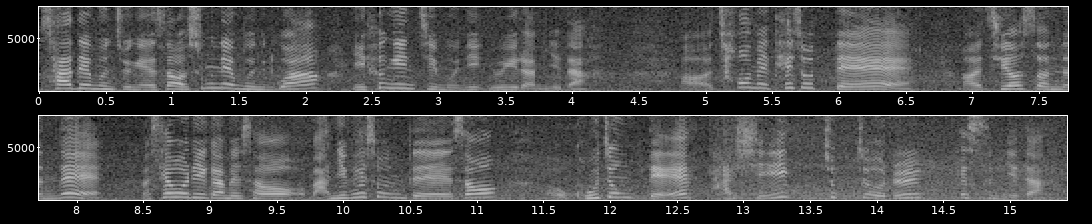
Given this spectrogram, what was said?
사대문 중에서 숭례문과 이 흥인지문이 유일합니다. 어, 처음에 태조 때 어, 지었었는데 세월이 가면서 많이 훼손돼서 어, 고종 때 다시 축조를 했습니다.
